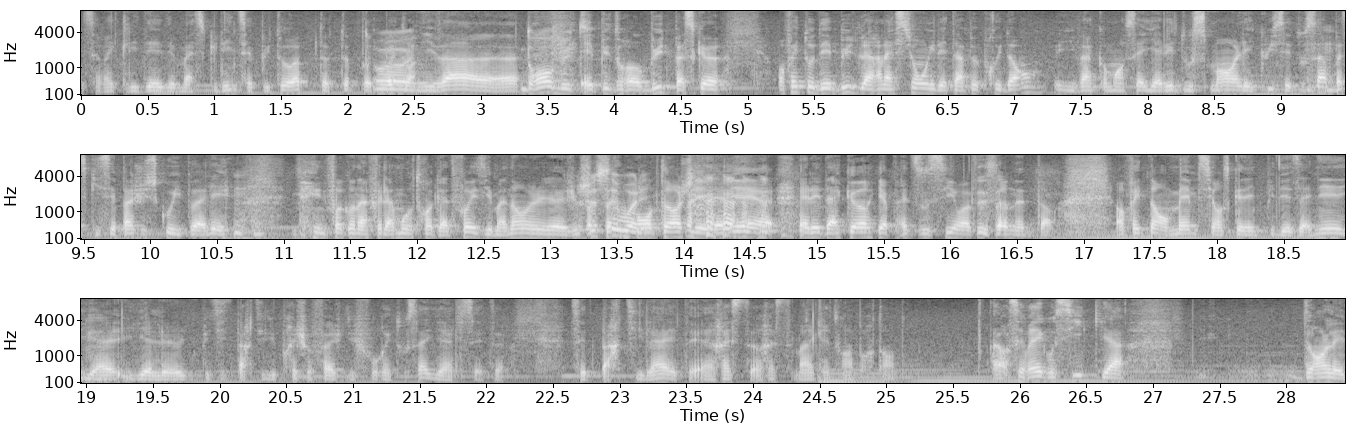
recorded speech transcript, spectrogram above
C'est vrai que l'idée de masculine, c'est plutôt hop, top, top, top, on y va. Euh, droit au but. Et puis droit au but, parce que, en fait, au début de la relation, il est un peu prudent. Il va commencer à y aller doucement, les cuisses et tout ça, mhm. parce qu'il ne sait pas jusqu'où il peut aller. Mhm. Mais une fois qu'on a fait l'amour trois, quatre fois, il se dit maintenant, je, je sais où mon temps, elle, elle est d'accord, qu'il n'y a pas de souci, on va faire notre temps. En fait, non, même si on se connaît depuis des années, il y a, il y a une petite partie du préchauffage du four et tout ça, il y a cette, cette partie-là reste, reste malgré tout importante. Alors c'est vrai aussi qu'il y a dans les,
